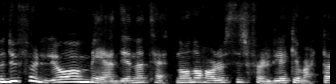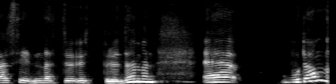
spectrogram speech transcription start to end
Men du følger jo mediene tett nå. Nå har du selvfølgelig ikke vært der siden dette utbruddet. Men eh, hvordan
